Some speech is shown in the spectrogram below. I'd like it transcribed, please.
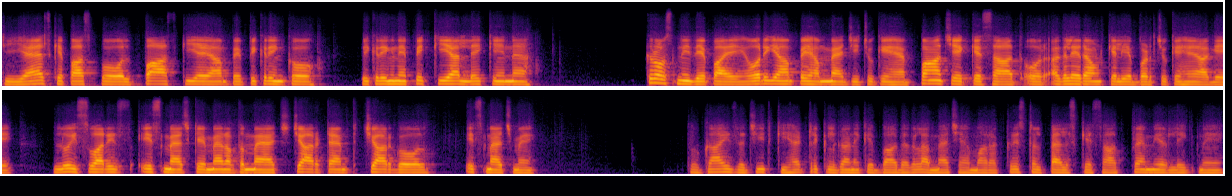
टीएस के पास बॉल पास किया यहाँ पे पिकरिंग को. पिकरिंग ने पिक किया, लेकिन क्रॉस नहीं दे पाए। और यहाँ पे हम मैच जीत चुके हैं पाँच एक के साथ और अगले राउंड के लिए बढ़ चुके हैं आगे। लुइस वारिस इस मैच के मैन ऑफ़ द मैच चार अटैम्प्ट चार गोल इस मैच में। तो गाइस अजीत की हैट्रिक लगाने के बाद अगला मैच है हमारा क्रिस्टल पैलेस के साथ प्रीमियर लीग में।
